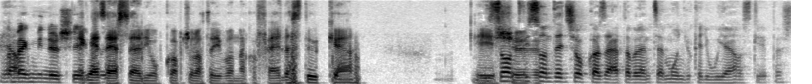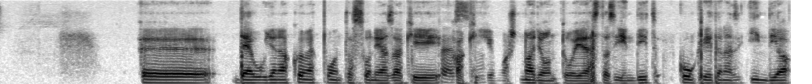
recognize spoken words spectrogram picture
Ja. Meg minőség. Meg ezerszer jobb kapcsolatai vannak a fejlesztőkkel. Viszont, és, viszont egy sokkal zártabb rendszer mondjuk egy újjához képest. Ö, de ugyanakkor meg pont a Sony az, aki, aki most nagyon tolja ezt az indit. Konkrétan az India,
